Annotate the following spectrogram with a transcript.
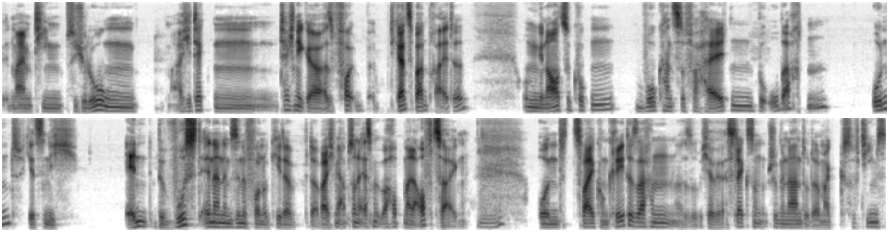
in meinem Team Psychologen, Architekten, Techniker, also voll, die ganze Bandbreite, um genau zu gucken, wo kannst du Verhalten beobachten und jetzt nicht bewusst ändern im Sinne von, okay, da, da weiche ich mir ab, sondern erstmal überhaupt mal aufzeigen. Mhm. Und zwei konkrete Sachen, also ich habe ja Slack schon genannt oder Microsoft Teams,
